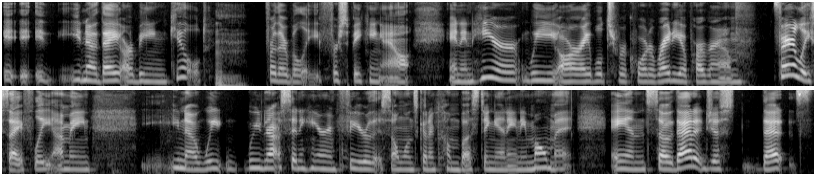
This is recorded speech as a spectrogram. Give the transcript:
it, you know, they are being killed. Mm-hmm. For their belief, for speaking out. And in here, we are able to record a radio program fairly safely. I mean, you know, we we're not sitting here in fear that someone's going to come busting in any moment, and so that it just that's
